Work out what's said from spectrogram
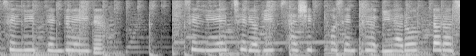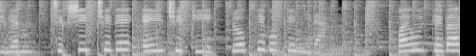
셀리 밴드에이드 셀리의 체력이 40% 이하로 떨어지면 즉시 최대 HP로 회복됩니다. 와우 대박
